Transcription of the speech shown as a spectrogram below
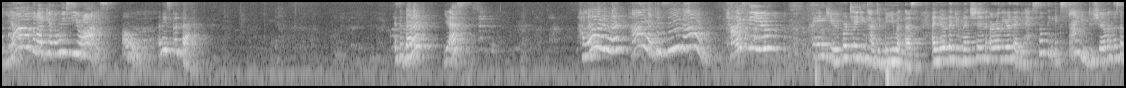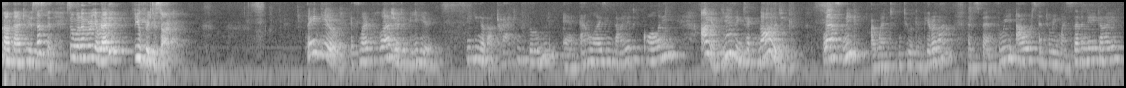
Yeah, but I can only see your eyes. Oh, let me scoot back. Is it better? Yes? Hello, everyone. Hi, I can see you now. Hi, see you. Thank you for taking time to be with us. I know that you mentioned earlier that you have something exciting to share with us about dietary assessment. So whenever you're ready, feel free to start. Thank you. It's my pleasure to be here. Speaking about tracking food and analyzing diet quality, I am using technology. Last week, I went into a computer lab and spent three hours entering my seven-day diet,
